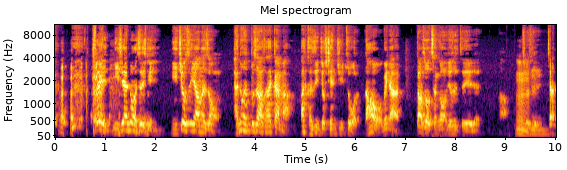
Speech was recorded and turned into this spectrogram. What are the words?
所以你现在做的事情，你就是要那种很多人不知道他在干嘛啊，可是你就先去做了。然后我跟你讲，到时候成功的就是这些人啊，嗯、就是这样。”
